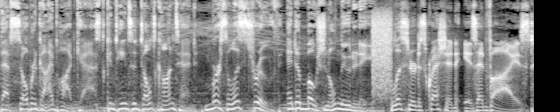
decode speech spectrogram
That Sober Guy podcast contains adult content, merciless truth, and emotional nudity. Listener discretion is advised.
